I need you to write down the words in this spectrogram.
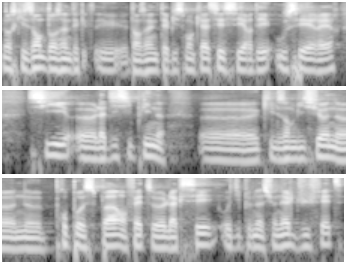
lorsqu'ils entrent dans un, établissement classé CRD ou CRR, si euh, la discipline qu'ils ambitionnent ne propose pas en fait l'accès au diplôme national du fait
